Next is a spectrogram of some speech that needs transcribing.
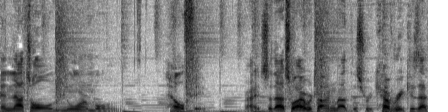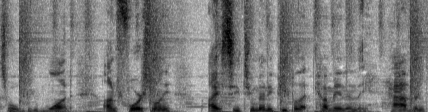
and that's all normal, healthy, right? So that's why we're talking about this recovery because that's what we want. Unfortunately, I see too many people that come in and they haven't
